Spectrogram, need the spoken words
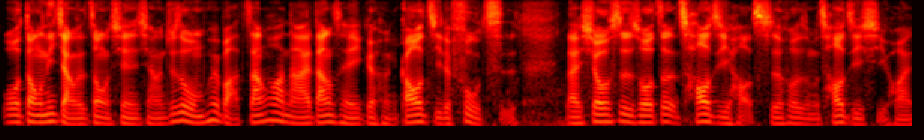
我懂你讲的这种现象，就是我们会把脏话拿来当成一个很高级的副词来修饰，说这超级好吃或者什么超级喜欢。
